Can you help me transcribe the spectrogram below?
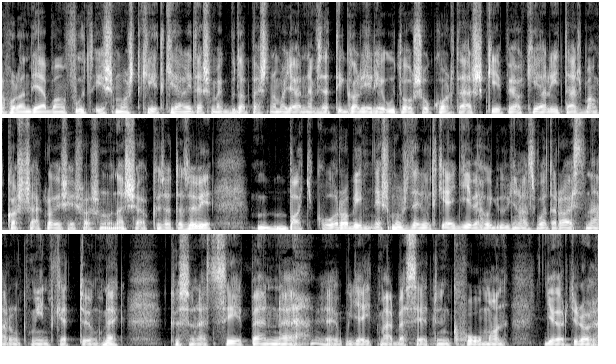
Hollandiában fut is most két kiállítás, meg Budapesten a Magyar Nemzeti Galéria utolsó kortárs képe a kiállításban, Kassák Lajos és hasonló nasság között az övé, Bagykó Robi, és most derült ki egy éve, hogy ugyanaz volt a rajztanárunk mindkettőnknek. Köszönet szépen, ugye itt már beszéltünk Hóman György Györgyről,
